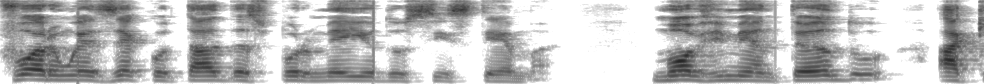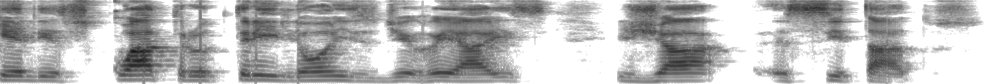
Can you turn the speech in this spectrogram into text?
foram executadas por meio do sistema, movimentando aqueles 4 trilhões de reais já citados.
